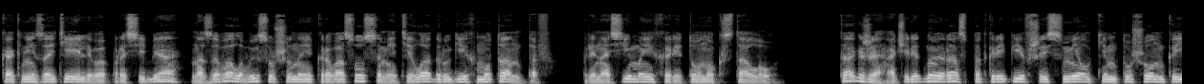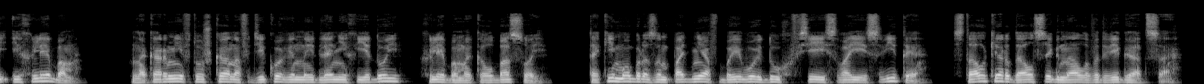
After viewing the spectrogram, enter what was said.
как незатейливо про себя называл высушенные кровососами тела других мутантов, приносимые Харитону к столу. Также, очередной раз подкрепившись с мелким тушенкой и хлебом, накормив тушканов диковинной для них едой, хлебом и колбасой, таким образом подняв боевой дух всей своей свиты, сталкер дал сигнал выдвигаться.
